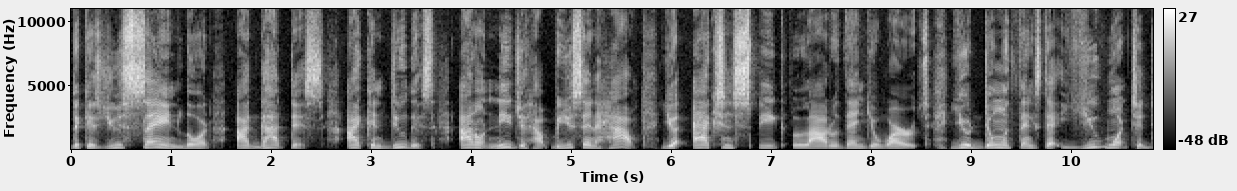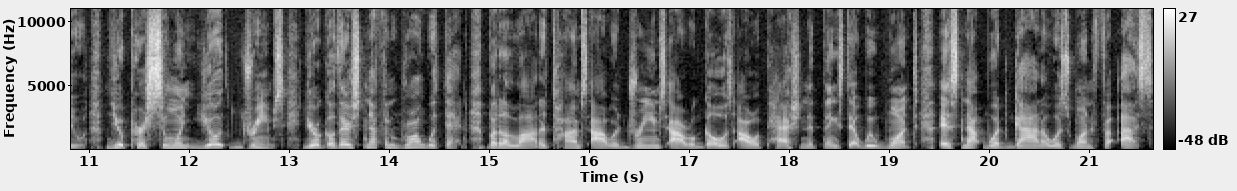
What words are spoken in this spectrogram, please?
because you're saying, Lord, I got this. I can do this. I don't need your help. But you're saying, how? Your actions speak louder than your words. You're doing things that you want to do. You're pursuing your dreams. Your goal. There's nothing wrong with that. But a lot of times, our dreams, our goals, our passionate things that we want, it's not what God always wanted for us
